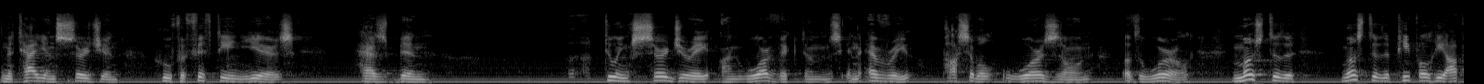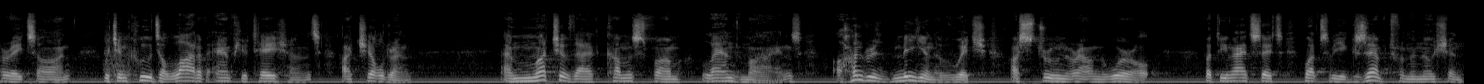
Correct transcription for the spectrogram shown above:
an Italian surgeon, who for 15 years has been uh, doing surgery on war victims in every possible war zone of the world. Most of the, most of the people he operates on, which includes a lot of amputations, are children. And much of that comes from landmines, 100 million of which are strewn around the world. But the United States wants to be exempt from the notion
